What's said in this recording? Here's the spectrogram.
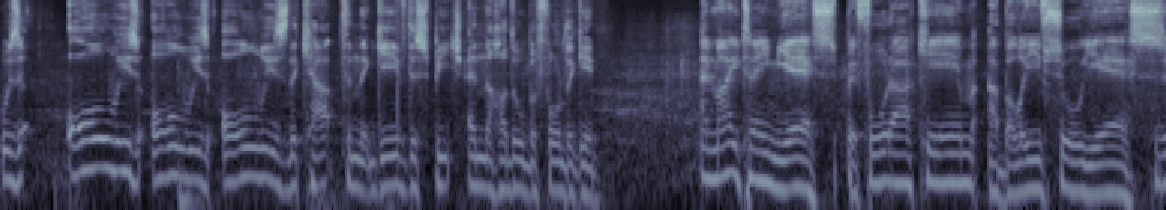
Was always, always, always the captain that gave the speech in the huddle before the game? In my time, yes. Before I came, I believe so, yes. I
